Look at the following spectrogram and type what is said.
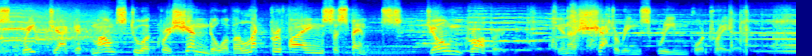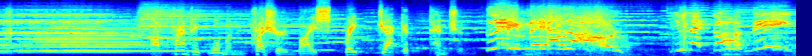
Strait Jacket mounts to a crescendo of electrifying suspense. Joan Crawford in a shattering screen portrayal. A frantic woman pressured by straitjacket tension. Leave me alone! You let go of me!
